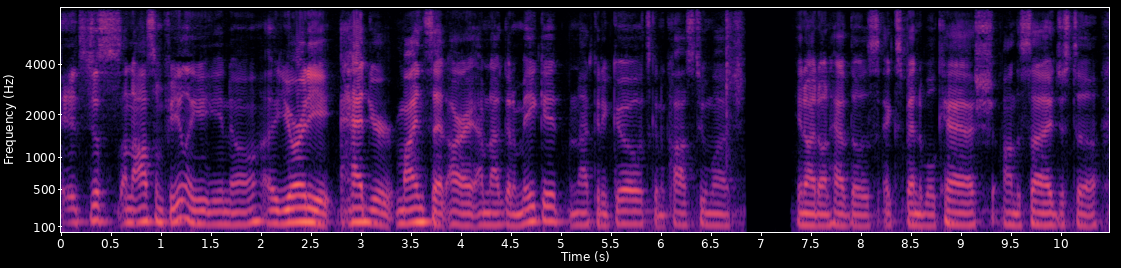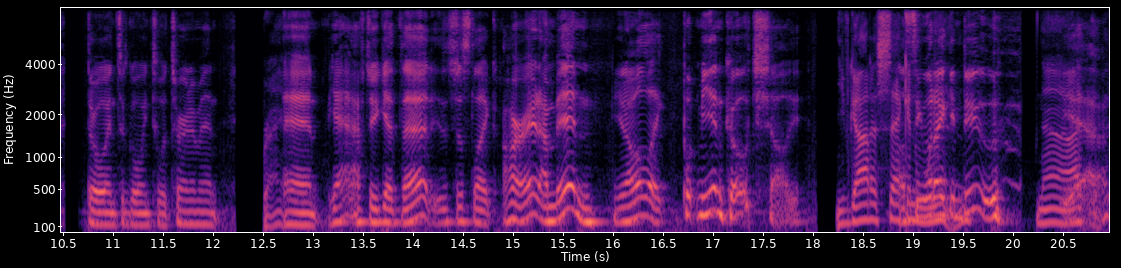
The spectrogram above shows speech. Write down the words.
it's just an awesome feeling, you know. Uh, you already had your mindset. All right, I'm not gonna make it. I'm not gonna go. It's gonna cost too much. You know, I don't have those expendable cash on the side just to throw into going to a tournament. right. And yeah, after you get that, it's just like, all right, I'm in. You know, like put me in, coach. I'll, You've got a I'll second. see what I can do. No, I- Yeah.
